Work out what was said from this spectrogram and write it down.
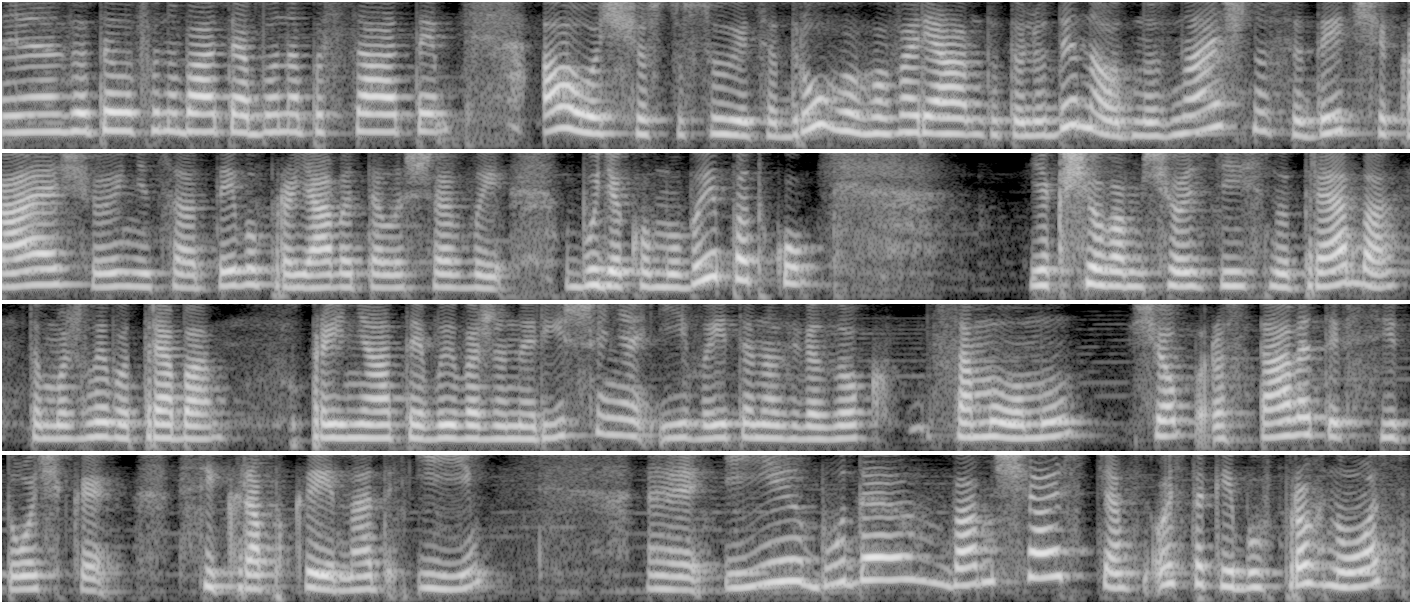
е, зателефонувати або написати. А ось що стосується другого варіанту, то людина однозначно сидить, чекає, що ініціативу проявите лише ви. В будь-якому випадку, якщо вам щось дійсно треба, то можливо треба прийняти виважене рішення і вийти на зв'язок самому, щоб розставити всі точки, всі крапки над і. Е, І буде вам щастя. Ось такий був прогноз.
